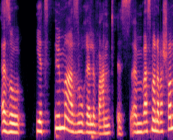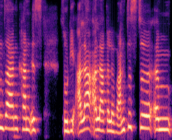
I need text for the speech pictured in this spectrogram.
also jetzt immer so relevant ist. Ähm, was man aber schon sagen kann, ist, so die aller, aller relevanteste ähm,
